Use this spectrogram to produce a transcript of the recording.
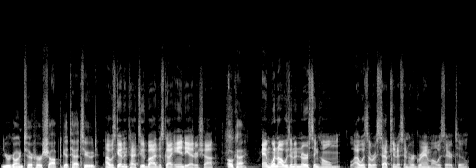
You were going to her shop to get tattooed. I was getting tattooed by this guy Andy at her shop, Okay. and when I was in a nursing home, I was a receptionist, and her grandma was there too.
